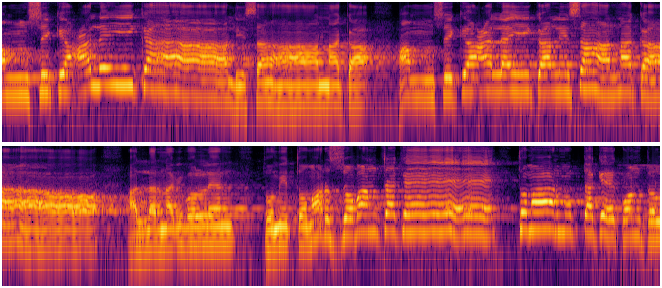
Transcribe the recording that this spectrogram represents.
আমসিক আলাইকা লিসানাকা, আমসিক আলাইকা লিসানাকা। আল্লাহর নবী বললেন, তুমি তোমার জবানটাকে, তোমার মুখটাকে কন্ট্রোল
